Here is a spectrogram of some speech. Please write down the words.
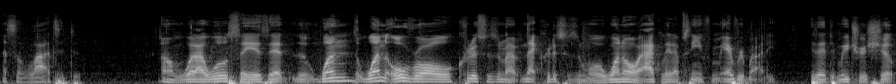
That's a lot to do. Um, what I will say is that the one the one overall criticism, I- not criticism, or one overall accolade I've seen from everybody is that Demetrius Shipp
